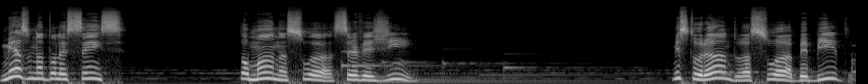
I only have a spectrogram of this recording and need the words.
mesmo na adolescência, tomando a sua cervejinha, misturando a sua bebida,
